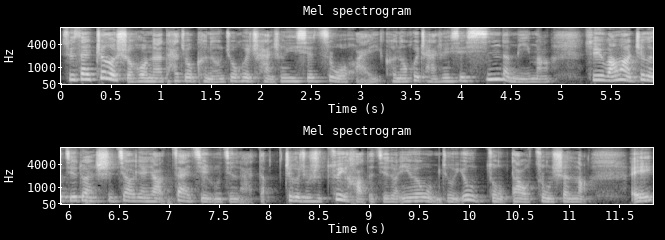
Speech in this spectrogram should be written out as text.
所以在这个时候呢，他就可能就会产生一些自我怀疑，可能会产生一些新的迷茫，所以往往这个阶段是教练要再介入进来的，这个就是最好的阶段，因为我们就又走到纵深了。哎，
